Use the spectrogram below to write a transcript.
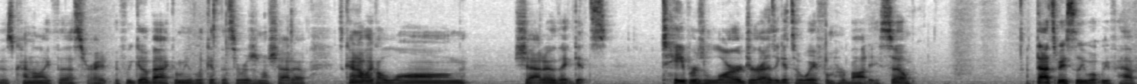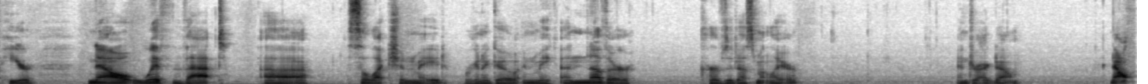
It was kind of like this, right? If we go back and we look at this original shadow, it's kind of like a long shadow that gets tapers larger as it gets away from her body. So that's basically what we have here. Now with that uh, selection made, we're going to go and make another curves adjustment layer and drag down. Now,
